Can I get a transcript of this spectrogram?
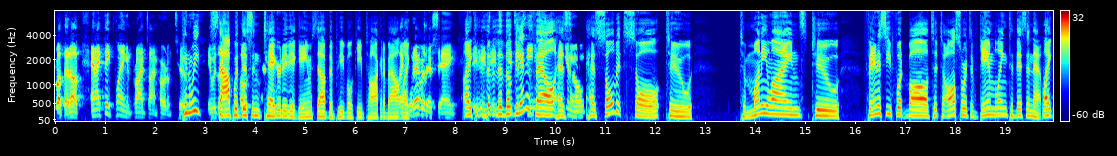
brought that up, and I think playing in primetime hurt him too. can we It was stop like with this integrity of the game stuff that people keep talking about? like, Like, whatever they're saying, like it- the, it's- the, the, it's a team, NFL has you know- has sold its soul to to money lines to fantasy football to, to all sorts of gambling to this and that. Like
